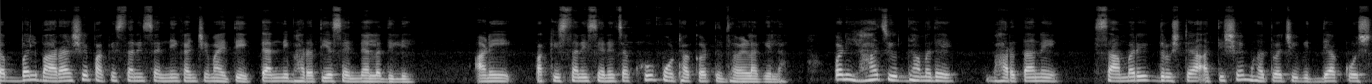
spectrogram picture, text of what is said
तब्बल बाराशे पाकिस्तानी सैनिकांची माहिती त्यांनी भारतीय सैन्याला दिली आणि पाकिस्तानी सेनेचा खूप मोठा कट उधळला गेला. पण ह्याच युद्धामध्ये भारताने सामरिकदृष्ट्या अतिशय महत्त्वाची विद्याकोश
